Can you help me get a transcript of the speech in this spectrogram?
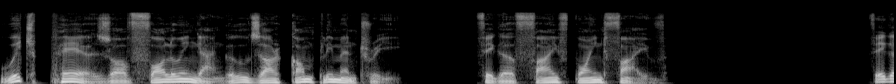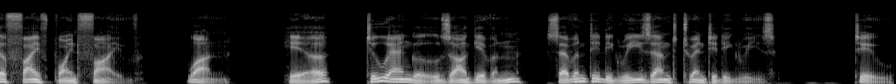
Which pairs of following angles are complementary? Figure 5.5 Figure 5.5 1. Here, two angles are given 70 degrees and 20 degrees. 2.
